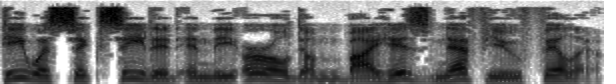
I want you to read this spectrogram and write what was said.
He was succeeded in the earldom by his nephew Philip.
